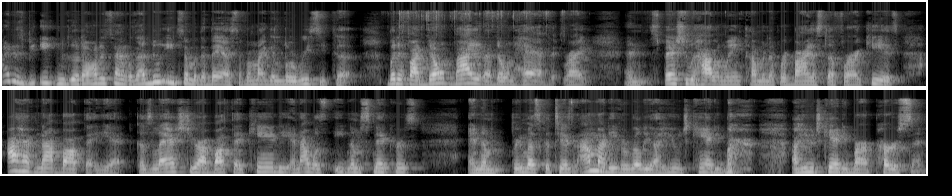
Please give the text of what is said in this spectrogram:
I just be eating good all the time because I do eat some of the bad stuff. I might get a little Reese cup, but if I don't buy it, I don't have it, right? And especially with Halloween coming up, we're buying stuff for our kids. I have not bought that yet because last year I bought that candy and I was eating them Snickers and them Three Musketeers. And I'm not even really a huge candy bar, a huge candy bar person,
